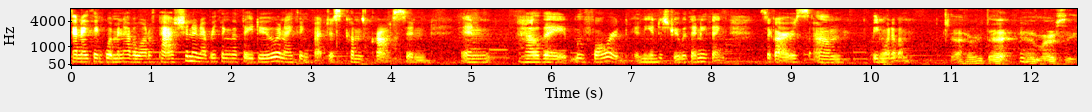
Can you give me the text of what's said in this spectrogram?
and I think women have a lot of passion in everything that they do, and I think that just comes across in in how they move forward in the industry with anything, cigars um, being one of them. I heard that. Have mercy.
